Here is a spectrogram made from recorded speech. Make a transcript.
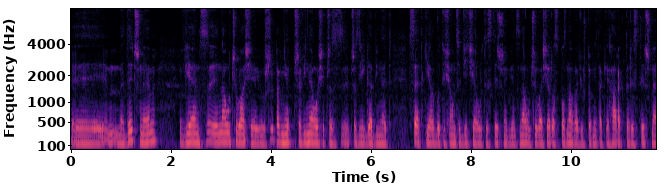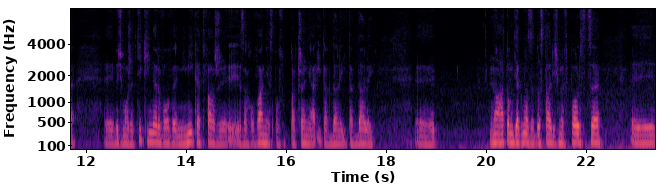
y, medycznym, więc nauczyła się już, pewnie przewinęło się przez, przez jej gabinet setki albo tysiące dzieci autystycznych, więc nauczyła się rozpoznawać już pewnie takie charakterystyczne, być może tiki nerwowe, mimikę twarzy, y, zachowanie, sposób patrzenia itd. itd. Y, No a tą diagnozę dostaliśmy w Polsce, y,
